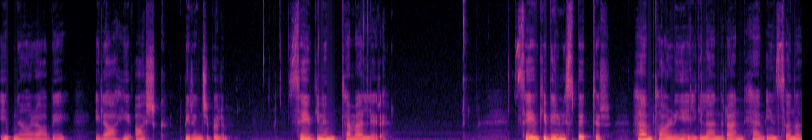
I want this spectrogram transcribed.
İbni Arabi İlahi Aşk 1. Bölüm Sevginin Temelleri Sevgi bir nispettir. Hem Tanrı'yı ilgilendiren hem insanı.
